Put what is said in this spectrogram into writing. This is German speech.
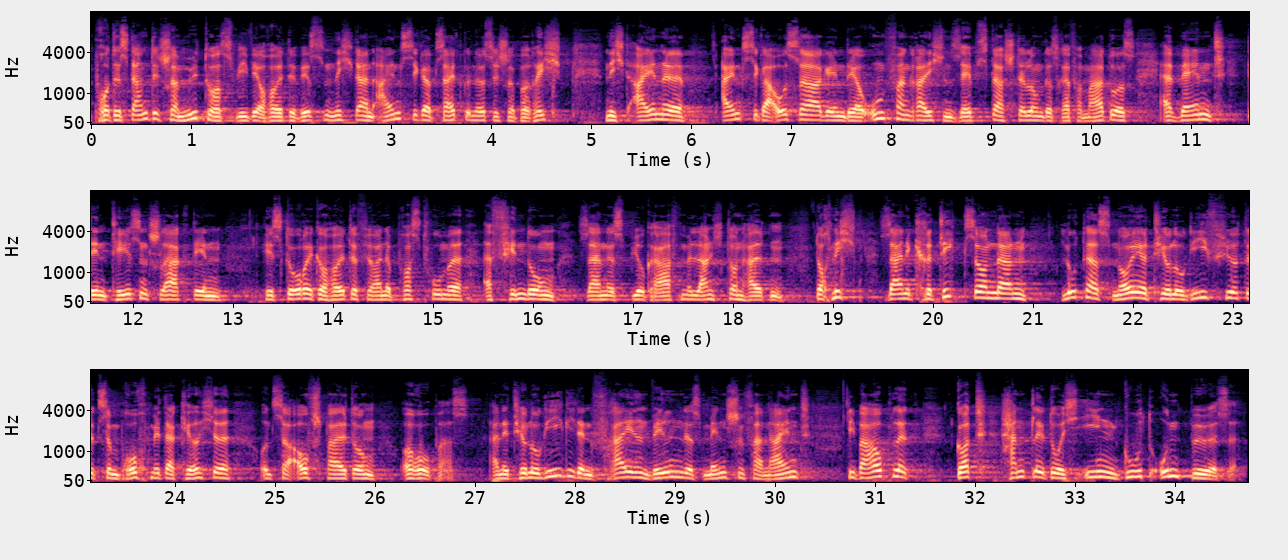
protestantischer Mythos, wie wir heute wissen, nicht ein einziger zeitgenössischer Bericht, nicht eine einzige Aussage in der umfangreichen Selbstdarstellung des Reformators erwähnt den Thesenschlag, den Historiker heute für eine posthume Erfindung seines Biografen Melanchthon halten. Doch nicht seine Kritik, sondern Luthers neue Theologie führte zum Bruch mit der Kirche und zur Aufspaltung Europas. Eine Theologie, die den freien Willen des Menschen verneint, die behauptet, Gott handle durch ihn gut und böse.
